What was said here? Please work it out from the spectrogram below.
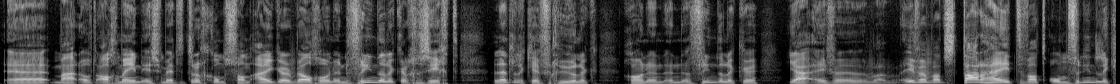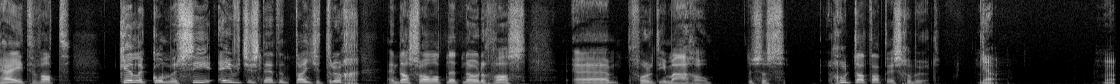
Eh, maar over het algemeen is met de terugkomst van Iger wel gewoon een vriendelijker gezicht. Letterlijk en figuurlijk. Gewoon een, een, vriendelijke, ja, even, even wat starheid, wat onvriendelijkheid, wat kille commercie. Eventjes net een tandje terug. En dat is wel wat net nodig was eh, voor het imago. Dus dat is goed dat dat is gebeurd. Ja. Ja.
